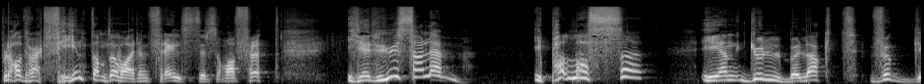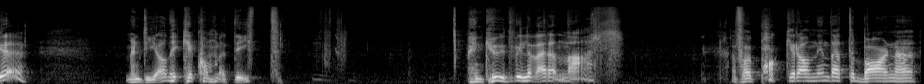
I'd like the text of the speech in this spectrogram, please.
For det hadde vært fint om det var en frelser som var født i Jerusalem. I palasset. I en gullbelagt vugge. Men de hadde ikke kommet dit. Men Gud ville være nær. Derfor pakker han inn dette barnet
